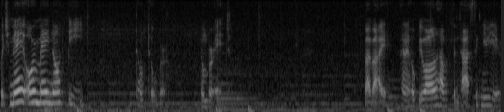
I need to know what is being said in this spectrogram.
which may or may not be Donktober number 8. Bye bye, and I hope you all have a fantastic new year.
